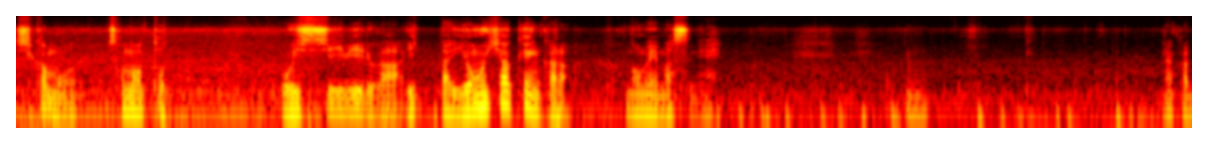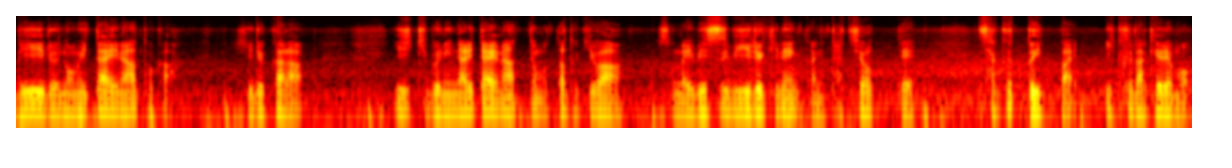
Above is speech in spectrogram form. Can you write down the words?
しかもそのと美味しいビールが1杯400円から飲めますね。うん。なんかビール飲みたいなとか昼からいい気分になりたいなって思った時はその恵比寿ビール記念館に立ち寄ってサクッと1杯行くだけでも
